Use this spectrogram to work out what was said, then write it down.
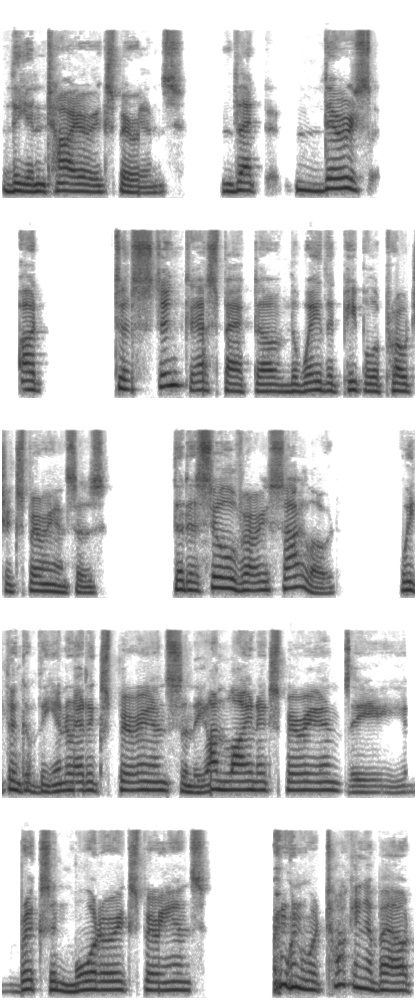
the entire experience that there's a distinct aspect of the way that people approach experiences that is still very siloed. We think of the internet experience and the online experience, the bricks and mortar experience. When we're talking about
